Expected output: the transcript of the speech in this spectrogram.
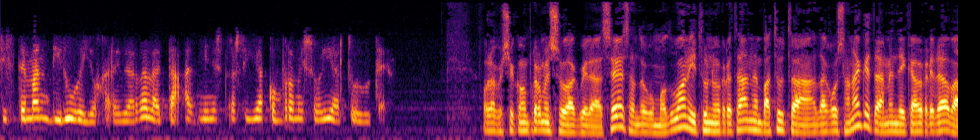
sisteman diru gehiago jarri behar dela, eta administrazioa kompromiso hori hartu dute. Hola, xe konpromesoak beraz, eh? esan dugu moduan, itun horretan batuta dago zanak, eta hemendik aurrera, ba,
